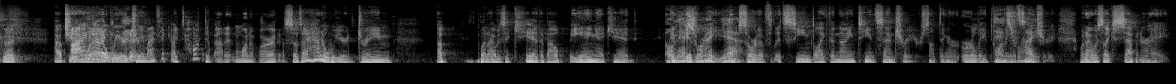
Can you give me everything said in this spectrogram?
good. I, I had a weird dream. I think I talked about it in one of our episodes. I had a weird dream uh, when I was a kid about being a kid. Oh, in that's Italy right, yeah. in sort of, it seemed like the 19th century or something, or early 20th That's right. century, when I was like seven or eight.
